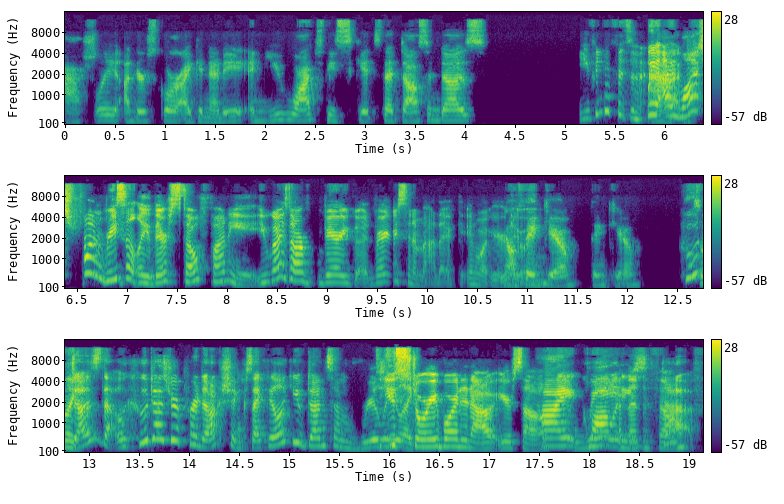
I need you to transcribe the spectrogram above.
Ashley underscore Iaconetti and you watch these skits that Dawson does, even if it's an Wait, I watched one recently. They're so funny. You guys are very good, very cinematic in what you're No, doing. thank you, thank you. Who So, like- does that? Like who does your production? Because I feel like you've done some really you like storyboard it out yourself. high quality and then film. stuff.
